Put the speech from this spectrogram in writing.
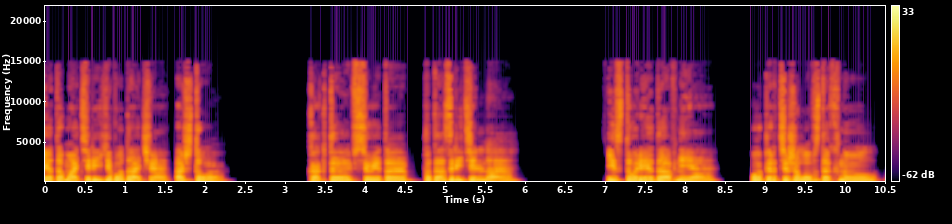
Это матери его дача. А что? Как-то все это подозрительно. История давняя. Опер тяжело вздохнул.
